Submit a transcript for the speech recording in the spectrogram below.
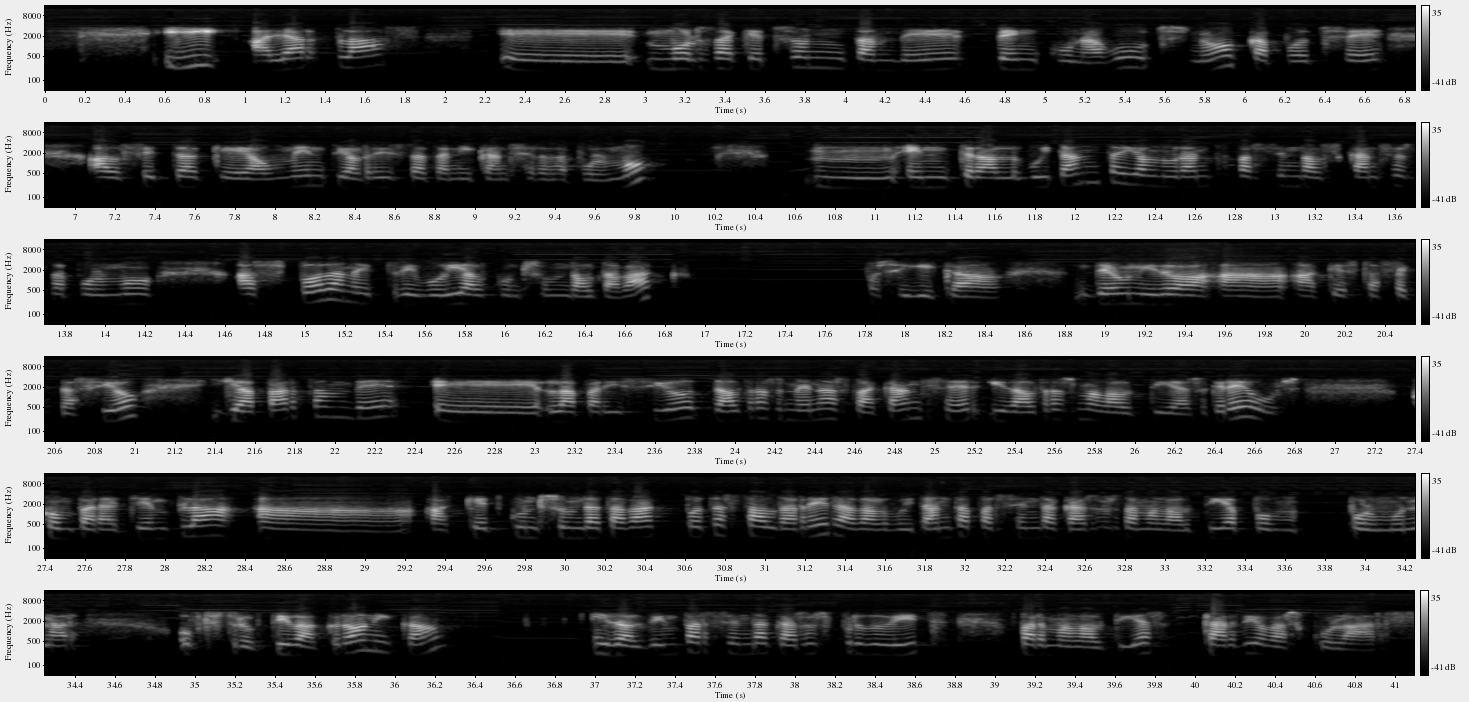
i a llarg plaç eh, molts d'aquests són també ben coneguts, no? que pot ser el fet de que augmenti el risc de tenir càncer de pulmó. Mm, entre el 80 i el 90% dels càncers de pulmó es poden atribuir al consum del tabac, o sigui que déu nhi a, a, aquesta afectació, i a part també eh, l'aparició d'altres menes de càncer i d'altres malalties greus, com per exemple eh, aquest consum de tabac pot estar al darrere del 80% de casos de malaltia pulmonar obstructiva crònica i del 20% de casos produïts per malalties cardiovasculars.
